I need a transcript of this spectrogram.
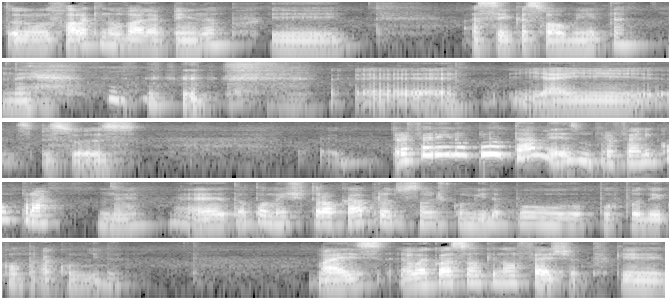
todo mundo fala que não vale a pena, porque a seca só aumenta, né? é, e aí as pessoas preferem não plantar mesmo, preferem comprar, né? É totalmente trocar a produção de comida por, por poder comprar comida. Mas é uma equação que não fecha, porque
